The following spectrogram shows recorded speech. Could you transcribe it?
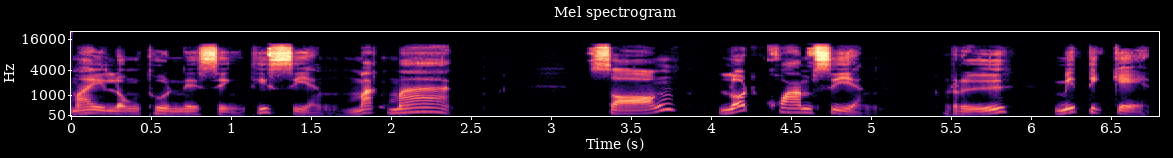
ไม่ลงทุนในสิ่งที่เสี่ยงมากๆ 2. ลดความเสี่ยง หรือ mitigate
